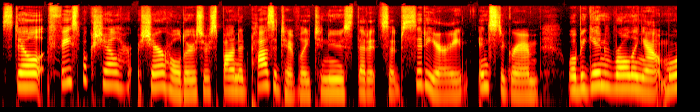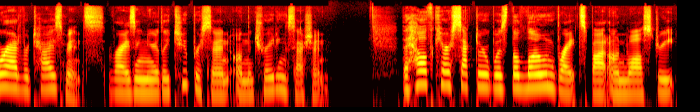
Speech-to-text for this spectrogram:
Still, Facebook shareholders responded positively to news that its subsidiary, Instagram, will begin rolling out more advertisements, rising nearly 2% on the trading session. The healthcare sector was the lone bright spot on Wall Street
